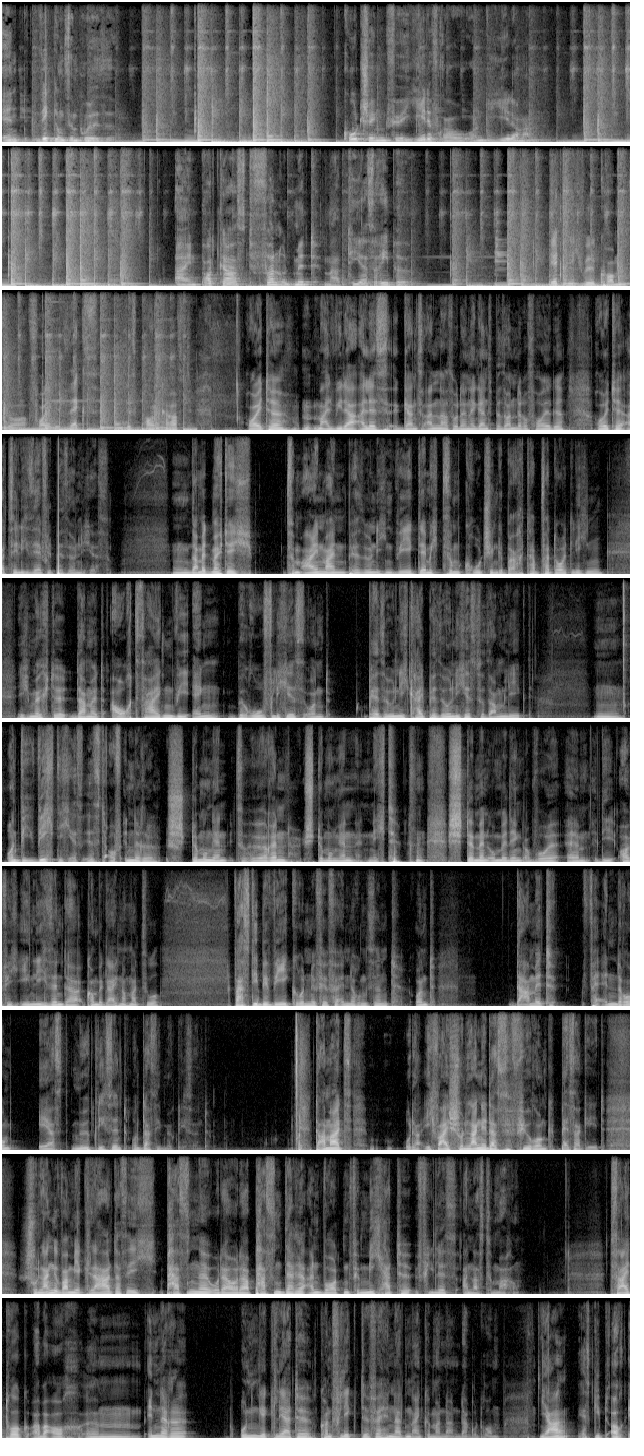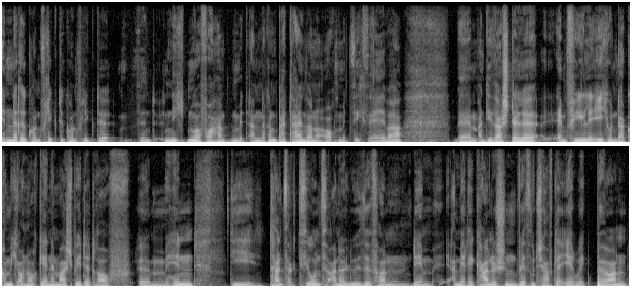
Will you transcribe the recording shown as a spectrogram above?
Entwicklungsimpulse. Coaching für jede Frau und jedermann. Ein Podcast von und mit Matthias Riepe. Herzlich willkommen zur Folge 6 dieses Podcasts. Heute mal wieder alles ganz anders oder eine ganz besondere Folge. Heute erzähle ich sehr viel Persönliches. Hm, damit möchte ich zum einen meinen persönlichen Weg, der mich zum Coaching gebracht hat, verdeutlichen. Ich möchte damit auch zeigen, wie eng berufliches und Persönlichkeit, Persönliches zusammenliegt. Mm, und wie wichtig es ist, auf innere Stimmungen zu hören. Stimmungen, nicht Stimmen unbedingt, obwohl ähm, die häufig ähnlich sind, da kommen wir gleich nochmal zu. Was die Beweggründe für Veränderung sind und damit Veränderung erst möglich sind und dass sie möglich sind. Damals, oder ich weiß schon lange, dass Führung besser geht schon lange war mir klar, dass ich passende oder, oder passendere Antworten für mich hatte, vieles anders zu machen. Zeitdruck, aber auch ähm, innere, ungeklärte Konflikte verhinderten ein Kümmern darum. Ja, es gibt auch innere Konflikte. Konflikte sind nicht nur vorhanden mit anderen Parteien, sondern auch mit sich selber. Ähm, an dieser Stelle empfehle ich, und da komme ich auch noch gerne mal später drauf ähm, hin, die Transaktionsanalyse von dem amerikanischen Wissenschaftler Eric Byrne,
